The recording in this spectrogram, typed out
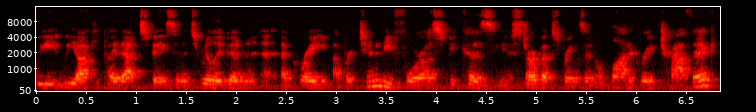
we, we occupy that space, and it's really been a, a great opportunity for us because you know Starbucks brings in a lot of great traffic,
